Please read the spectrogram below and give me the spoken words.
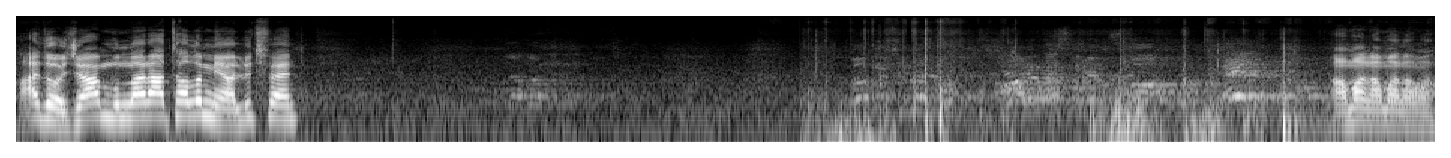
Hadi hocam bunları atalım ya lütfen. Aman aman aman.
